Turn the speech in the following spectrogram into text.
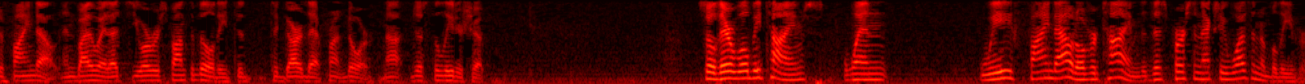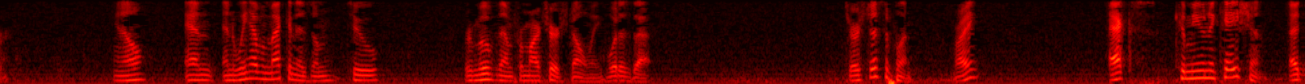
to find out. And by the way, that's your responsibility to, to guard that front door, not just the leadership. So there will be times when we find out over time that this person actually wasn't a believer. You know? And and we have a mechanism to remove them from our church, don't we? What is that? Church discipline, right? Excommunication. It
